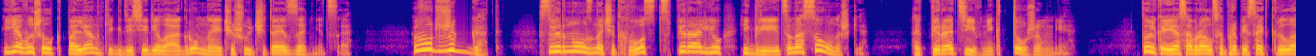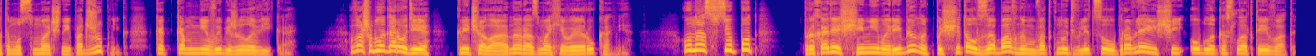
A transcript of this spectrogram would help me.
я вышел к полянке, где сидела огромная чешуйчатая задница. Вот же гад! Свернул, значит, хвост спиралью и греется на солнышке. Оперативник тоже мне. Только я собрался прописать крылатому смачный поджопник, как ко мне выбежала Вика. «Ваше благородие!» — кричала она, размахивая руками. «У нас все под...» Проходящий мимо ребенок посчитал забавным воткнуть в лицо управляющей облако сладкой ваты.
